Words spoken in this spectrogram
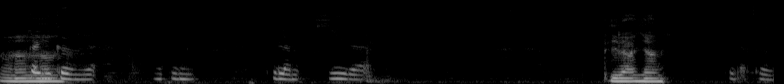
อ่าใกล้จะเกินเลยมากินทีละทีละทีละยัง ทีละเกิน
